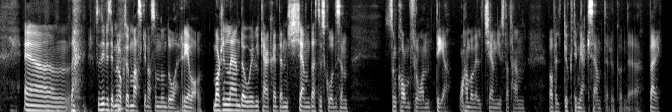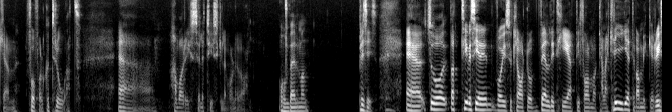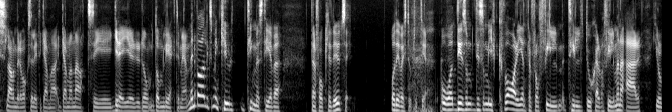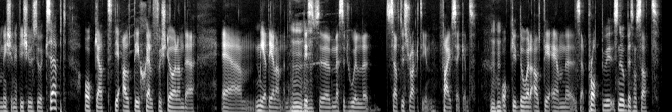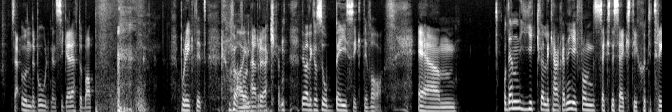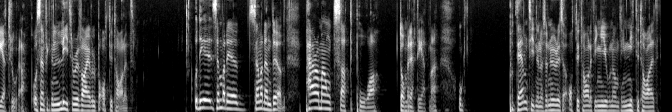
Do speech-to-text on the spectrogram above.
Eh, så det vill säga, men också maskerna som de då rev av. Martin Landau är väl kanske den kändaste skådisen som kom från det. Och han var väldigt känd just för att han var väldigt duktig med accenter och kunde verkligen få folk att tro att eh, han var ryss eller tysk eller vad det nu var. Och Bellman. Precis. Eh, så tv-serien var ju såklart då väldigt het i form av kalla kriget. Det var mycket Ryssland, men det var också lite gamla, gamla nazi-grejer de, de lekte med. Men det var liksom en kul timmes-tv där folk klädde ut sig. Och det var i stort sett det. Och det som, det som är kvar egentligen från film till då själva filmerna är Your mission if you choose to accept och att det alltid är självförstörande eh, meddelanden. This uh, message will uh, self-destruct in five seconds. Och då var det alltid en eh, prop-snubbe som satt så här, under bordet med en cigarett och bara på riktigt Aj. den här röken. Det var liksom så basic det var. Ehm, och den gick väl kanske, den gick från 66 till 73 tror jag. Och sen fick den en liten revival på 80-talet. Och det, sen, var det, sen var den död. Paramount satt på de rättigheterna. Och på den tiden, alltså nu är det 80-talet, ingen gjorde någonting, 90-talet.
